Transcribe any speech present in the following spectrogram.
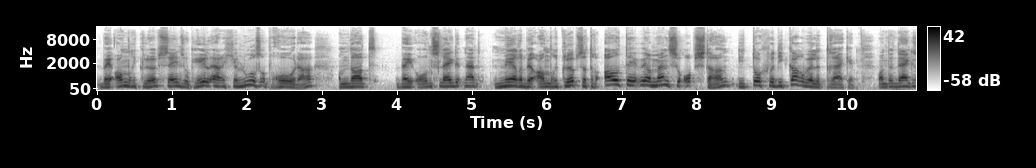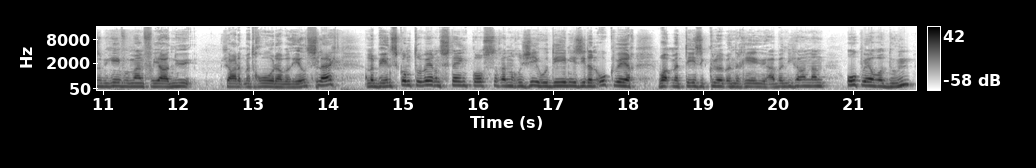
bij andere clubs zijn ze ook heel erg jaloers op Roda. Omdat bij ons lijkt het net meer dan bij andere clubs dat er altijd weer mensen opstaan die toch weer die kar willen trekken. Want dan denken ze op een gegeven moment van ja, nu gaat het met Roda wel heel slecht. En opeens komt er weer een Stijn Koster en een Roger Houdini's die dan ook weer wat met deze club in de regio hebben. En die gaan dan ook weer wat doen.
